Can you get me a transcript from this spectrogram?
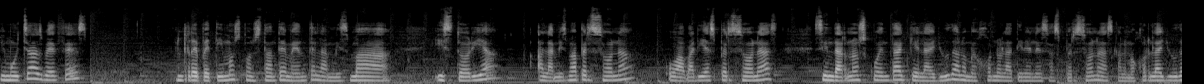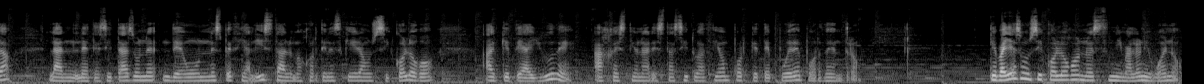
y muchas veces repetimos constantemente la misma historia a la misma persona o a varias personas sin darnos cuenta que la ayuda a lo mejor no la tienen esas personas, que a lo mejor la ayuda la necesitas de un, de un, especialista, a lo mejor tienes que ir a un psicólogo a que te ayude a gestionar esta situación porque te puede por dentro. Que vayas a un psicólogo no es ni malo ni bueno,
